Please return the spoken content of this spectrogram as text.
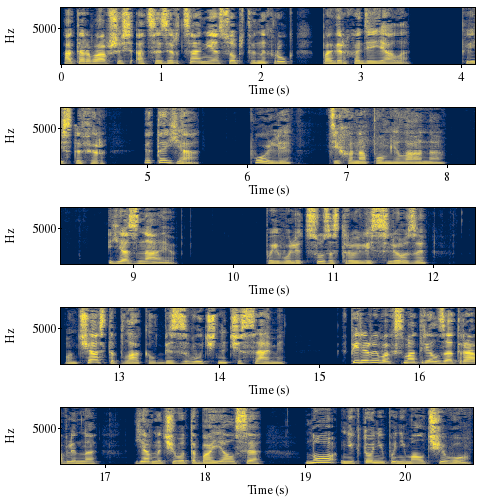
оторвавшись от созерцания собственных рук поверх одеяла. «Кристофер, это я, Полли», — тихо напомнила она. «Я знаю». По его лицу застроились слезы. Он часто плакал, беззвучно, часами. В перерывах смотрел затравленно, явно чего-то боялся, но никто не понимал чего.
